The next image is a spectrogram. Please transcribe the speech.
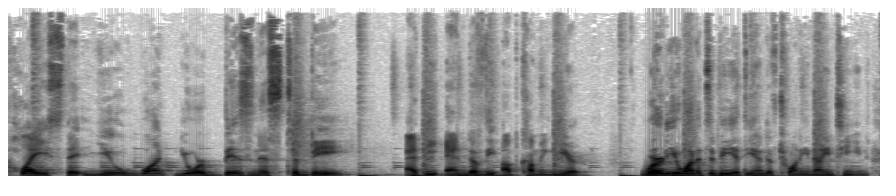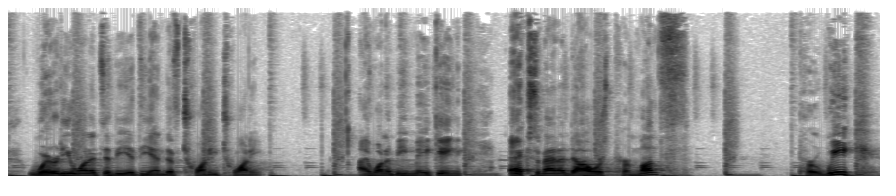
place that you want your business to be at the end of the upcoming year? Where do you want it to be at the end of 2019? Where do you want it to be at the end of 2020? I want to be making X amount of dollars per month, per week,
